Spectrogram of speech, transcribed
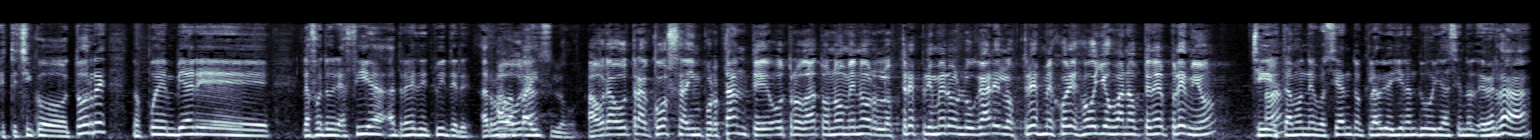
este chico Torre, nos puede enviar eh, la fotografía a través de Twitter, arroba Ahora, País Lobo. ahora otra cosa importante, otro dato no menor, los tres primeros lugares, los tres mejores hoyos van a obtener premio. Sí, ¿Ah? estamos negociando, Claudio ayer anduvo ya haciendo, de verdad,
